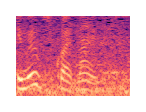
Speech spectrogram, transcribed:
He moves quite nice.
